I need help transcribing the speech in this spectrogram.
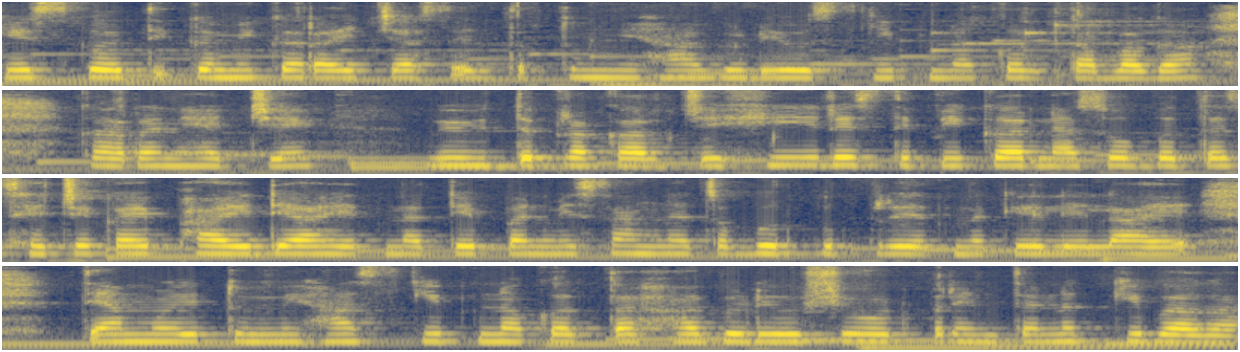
केस गळती कमी करायची असेल तर तुम्ही हा व्हिडिओ स्किप न करता बघा. कारण ह्याचे विविध प्रकारचे ही रेसिपी करण्यासोबतच ह्याचे काही फायदे आहेत ना ते पण मी सांगण्याचा भरपूर प्रयत्न केलेला आहे. त्यामुळे तुम्ही हा स्किप न करता हा व्हिडिओ शेवटपर्यंत नक्की बघा.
